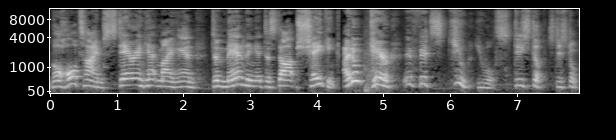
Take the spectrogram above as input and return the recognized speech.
the whole time staring at my hand, demanding it to stop shaking. I don't care if it's you. You will stay still. Stay still.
